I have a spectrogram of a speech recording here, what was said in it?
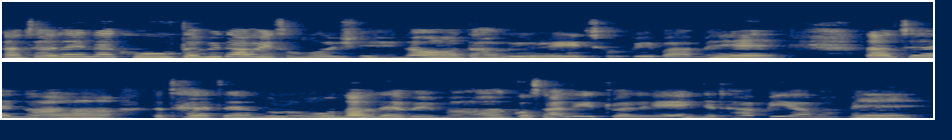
နောက်ချမ်းလေးနှစ်ခုတွဲပြီးသားပြီဆိုလို့ရှိရင်တော့ဒေါက်လေးတွေချုပ်ပေးပါမယ်။နောက်ချမ်းကတစ်ထက်တည်းမလို့နောက်နယ်ဘေးမှာကိုယ်စာလေးအတွက်လည်းညှစ်ထားပေးရပါမယ်။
